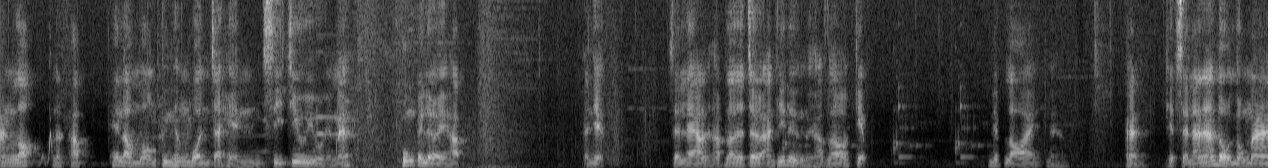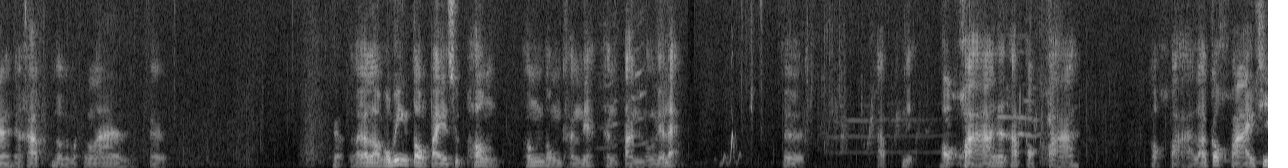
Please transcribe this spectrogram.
างๆล็อกนะครับ ให้เรามองขึ้นข้างบนจะเห็นซีจิ้วอยู่เห็นไหมพุ่งไปเลยครับ อันเนี้ยเสร็จแล้วนะครับ เราจะเจออันที่หนึ่งนะครับ เราก็เก็บเรียบร้อยนะครับ อะเก็บเสร็จแล้วนะโดดลงมานะครับ โดดลงมาข้างล่างอะแล้วเราก็วิ่งตรงไปสุดห้องห้องตรงทางเนี้ยทางตันตรงเนี้ยแหละ เออ ครับเนี่ยออกขวานะครับ ออกขวา ออกขวาแล้วก็ขวาอีกที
